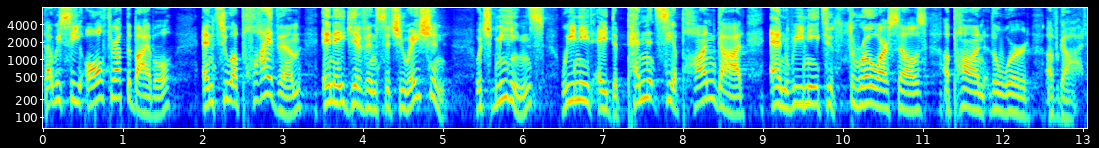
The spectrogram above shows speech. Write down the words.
that we see all throughout the Bible, and to apply them in a given situation which means we need a dependency upon God and we need to throw ourselves upon the Word of God.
